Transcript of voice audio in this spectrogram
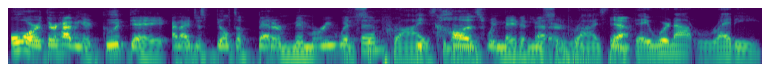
Or they're having a good day and I just built a better memory with You them surprised because them. we made it You better. surprised them. Yeah. They were not ready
